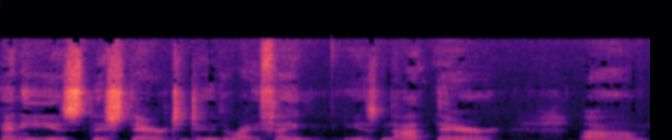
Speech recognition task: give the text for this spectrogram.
and he is this there to do the right thing. He is not there um,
